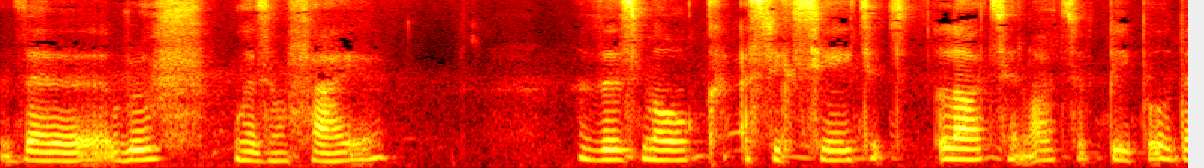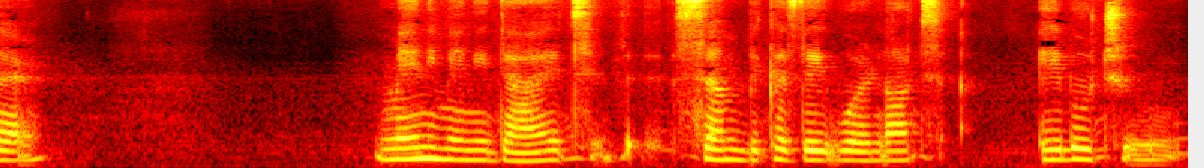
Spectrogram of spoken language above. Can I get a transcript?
the roof was on fire. The smoke asphyxiated lots and lots of people there. Many, many died, some because they were not able to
